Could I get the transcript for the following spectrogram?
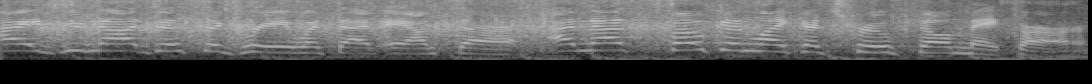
I do not disagree with that answer. And that's spoken like a true filmmaker.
